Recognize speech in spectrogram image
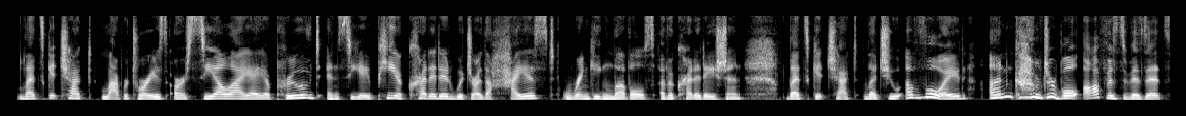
Let's Get Checked laboratories are CLIA approved and CAP accredited, which are the highest ranking levels of accreditation. Let's Get Checked lets you avoid uncomfortable office visits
